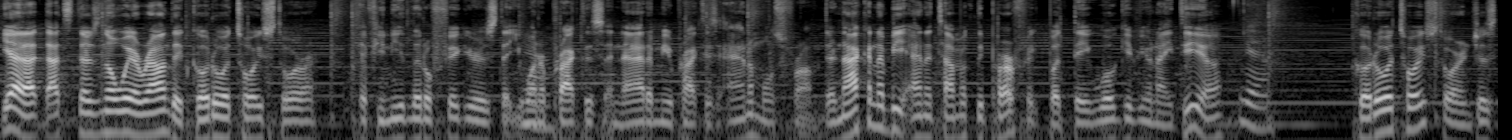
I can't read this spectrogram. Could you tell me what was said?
Yeah, that, that's there's no way around it. Go to a toy store if you need little figures that you want to practice anatomy, practice animals from. They're not going to be anatomically perfect, but they will give you an idea Yeah. go to a toy store and just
